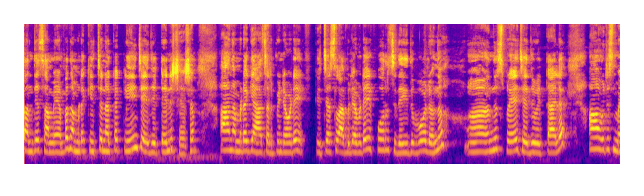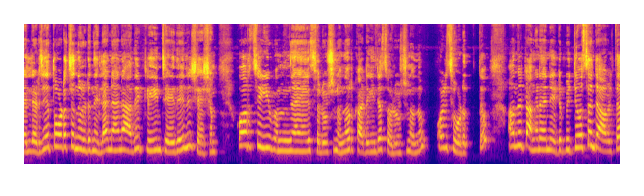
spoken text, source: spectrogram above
സന്ധ്യ സമയമാകുമ്പോൾ നമ്മുടെ കിച്ചണൊക്കെ ക്ലീൻ ചെയ്തിട്ടതിന് ശേഷം ആ നമ്മുടെ ഗ്യാസ് അടുപ്പിന്റെ അവിടെ കിച്ചൺ സ്ലാബിന്റെ അവിടെ കുറച്ച് ഇതുപോലെ ഒന്ന് ഒന്ന് സ്പ്രേ ചെയ്ത് വിട്ടാൽ ആ ഒരു സ്മെല്ലടിച്ച് തുടച്ചൊന്നും ഇടുന്നില്ല. ഞാൻ ആദ്യം ക്ലീൻ ചെയ്തതിന് ശേഷം കുറച്ച് ഈ സൊല്യൂഷൻ ഒന്ന് കടുകിന്റെ സൊല്യൂഷൻ ഒന്ന് ഒഴിച്ചു കൊടുത്തു. എന്നിട്ട് അങ്ങനെ തന്നെ ഇട്ട് പിറ്റേ ദിവസം രാവിലത്തെ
